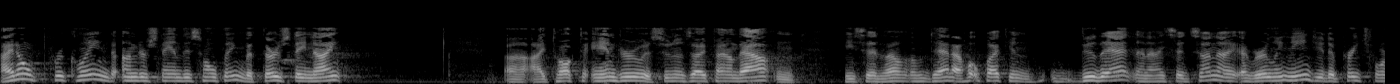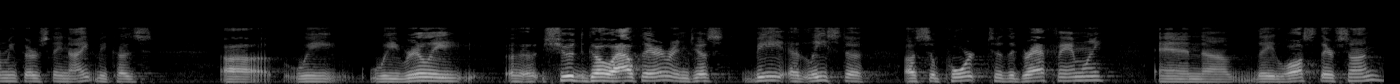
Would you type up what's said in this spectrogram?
I don't proclaim to understand this whole thing, but Thursday night, uh, I talked to Andrew as soon as I found out, and he said, Well, oh, Dad, I hope I can do that. And I said, Son, I, I really need you to preach for me Thursday night because uh, we we really uh, should go out there and just be at least a, a support to the Graff family. And uh, they lost their son,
